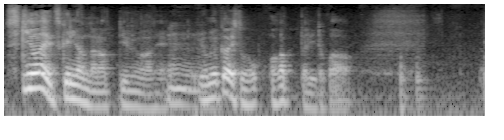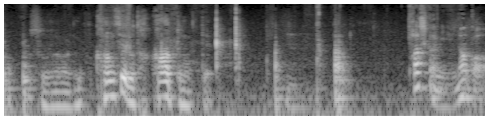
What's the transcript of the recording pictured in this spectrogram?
隙のない作りなんだなっていうのがね、うん。読み返すと分かったりとか。そうだから完成度高っと思って。い。確かになんか、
